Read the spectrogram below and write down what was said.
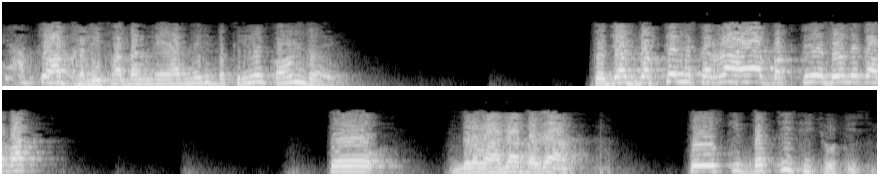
کہ اب تو آپ خلیفہ بن گئے، اب میری بکریاں کون دھوئے گی؟ تو جب وقت مقررہ آیا بکریاں دھونے کا وقت، تو دروازہ بجا، تو اس کی بچی تھی چھوٹی سی۔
